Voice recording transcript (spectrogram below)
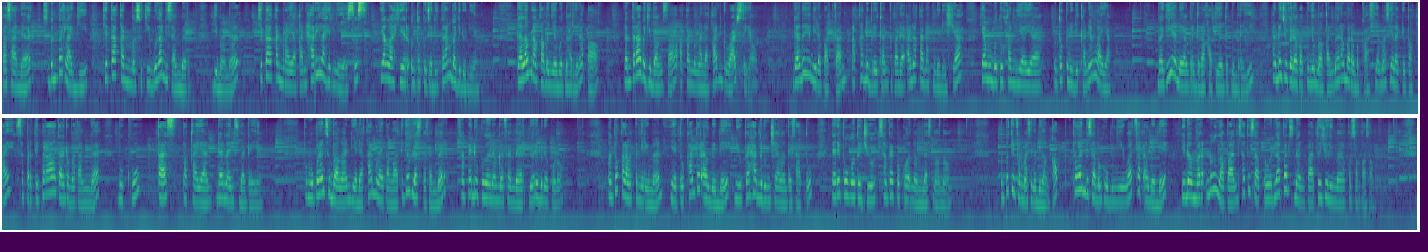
tanpa sadar, sebentar lagi kita akan memasuki bulan Desember, di mana kita akan merayakan hari lahirnya Yesus yang lahir untuk menjadi terang bagi dunia. Dalam rangka menyambut hari Natal, Lentera Bagi Bangsa akan mengadakan garage sale. Dana yang didapatkan akan diberikan kepada anak-anak Indonesia yang membutuhkan biaya untuk pendidikan yang layak. Bagi Anda yang tergerak hati untuk memberi, Anda juga dapat menyumbangkan barang-barang bekas yang masih layak dipakai seperti peralatan rumah tangga, buku, tas, pakaian, dan lain sebagainya. Pengumpulan sumbangan diadakan mulai tanggal 13 November sampai 26 November 2020. Untuk alamat pengiriman, yaitu kantor LBB di UPH Gedung C lantai 1 dari pukul 7 sampai pukul 16.00. Untuk informasi lebih lengkap, kalian bisa menghubungi WhatsApp LBB di nomor 0811894750.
